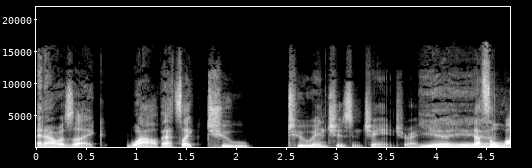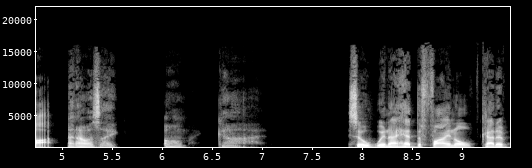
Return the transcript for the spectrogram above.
And i was like wow that's like two two inches and change right Yeah, yeah. that's yeah. a lot. And I was like, oh my God. So when I had the final kind of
